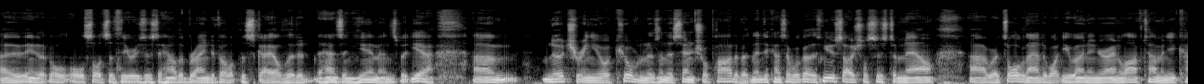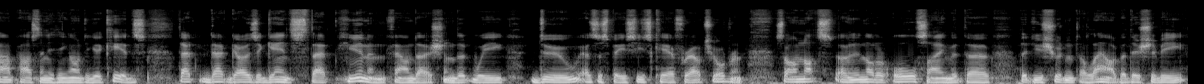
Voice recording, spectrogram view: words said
uh, you know, all, all sorts of theories as to how the brain developed the scale that it has in humans. But yeah, um, nurturing your children is an essential part of it. And then you can say, well, we've got this new social system now uh, where it's all down to what you earn in your own lifetime, and you can't pass anything on to your kids. That that goes against that human foundation that we do as a species care for our children. So I'm not I'm not at all saying that the that you shouldn't allow it, but there should be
